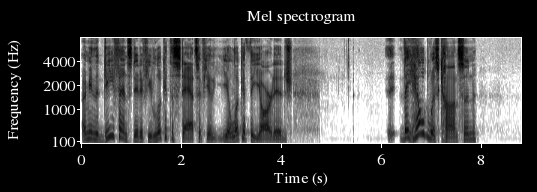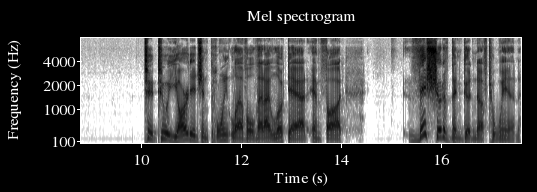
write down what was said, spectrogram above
I mean, the defense did. If you look at the stats, if you you look at the yardage, they held Wisconsin to to a yardage and point level that I looked at and thought this should have been good enough to win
